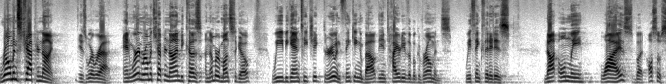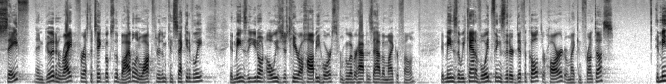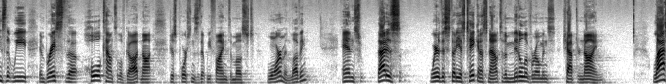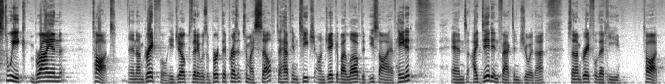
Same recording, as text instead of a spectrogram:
Romans chapter 9 is where we're at. And we're in Romans chapter 9 because a number of months ago, we began teaching through and thinking about the entirety of the book of Romans. We think that it is not only wise, but also safe and good and right for us to take books of the Bible and walk through them consecutively. It means that you don't always just hear a hobby horse from whoever happens to have a microphone. It means that we can't avoid things that are difficult or hard or might confront us. It means that we embrace the whole counsel of God, not just portions that we find the most warm and loving. And that is where this study has taken us now to the middle of Romans chapter 9. Last week, Brian taught, and I'm grateful. He joked that it was a birthday present to myself to have him teach on Jacob I loved and Esau I have hated. And I did, in fact, enjoy that. So I'm grateful that he taught.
